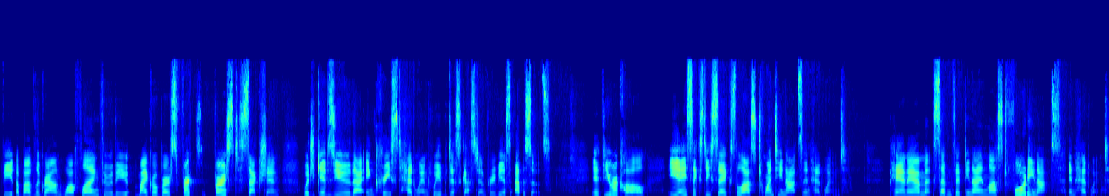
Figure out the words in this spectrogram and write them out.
feet above the ground while flying through the microburst first, first section, which gives you that increased headwind we've discussed in previous episodes. If you recall, EA 66 lost 20 knots in headwind. Pan Am 759 lost 40 knots in headwind.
